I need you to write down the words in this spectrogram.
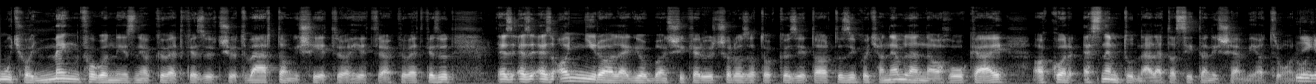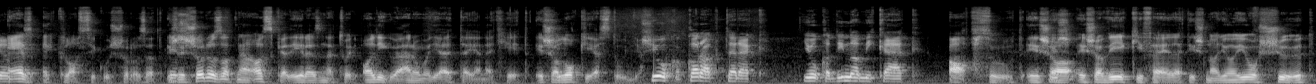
úgy, hogy meg fogod nézni a következőt, sőt, vártam is hétről hétre a következőt. Ez, ez, ez annyira a legjobban sikerült sorozatok közé tartozik, hogy ha nem lenne a Hawkeye, akkor ezt nem tudná letaszítani semmi a trónról. Igen. Ez egy klasszikus sorozat. És, és egy sorozatnál azt kell érezned, hogy alig várom, hogy elteljen egy hét. És a Loki ezt tudja. És jók a karakterek, jók a dinamikák, Abszolút, és, és, a, és a végkifejlet is nagyon jó, sőt,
